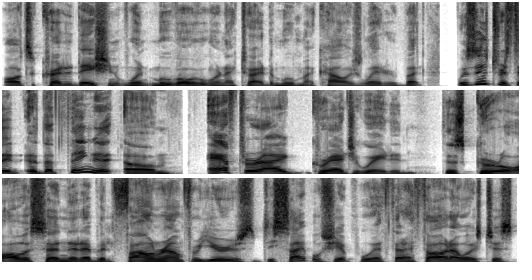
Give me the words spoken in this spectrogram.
all its accreditation wouldn't move over when I tried to move my college later. But was interested. uh, The thing that um, after I graduated, this girl all of a sudden that I've been following around for years discipleship with, that I thought I was just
